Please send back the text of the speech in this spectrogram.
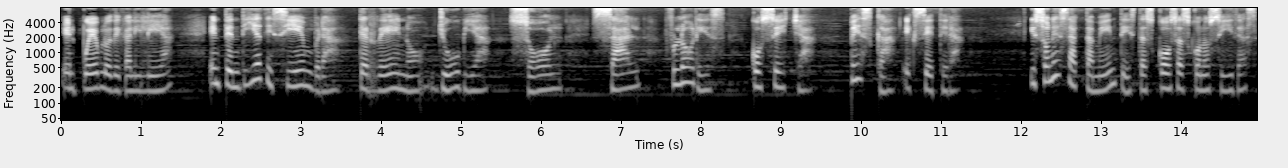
el pueblo de Galilea entendía de siembra, terreno, lluvia, sol, sal, flores, cosecha, pesca, etc. Y son exactamente estas cosas conocidas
